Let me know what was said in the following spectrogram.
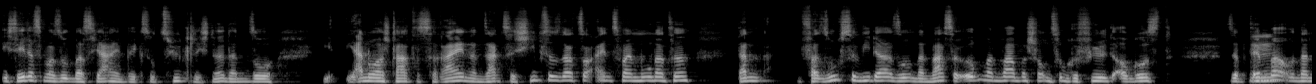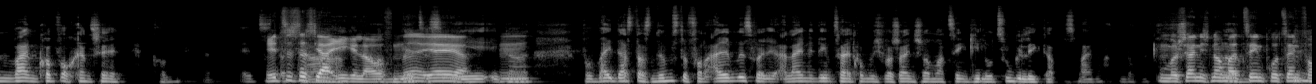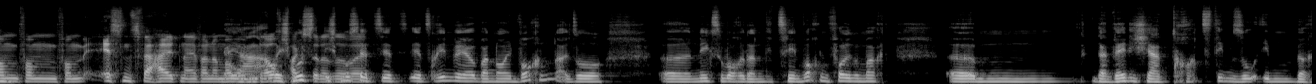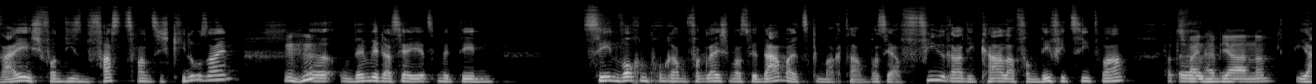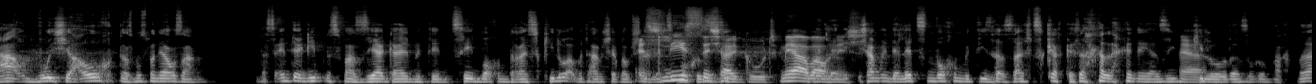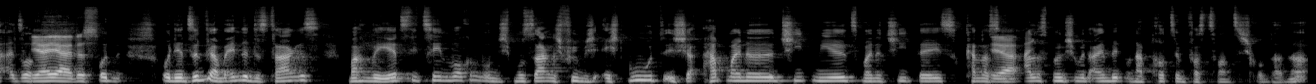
ich sehe das mal so übers Jahr hinweg, so zyklisch, ne? Dann so, Januar startest du rein, dann sagst du, schiebst du das so ein, zwei Monate, dann versuchst du wieder so und dann warst du irgendwann war aber schon so gefühlt August, September mhm. und dann war im Kopf auch ganz schnell, komm, jetzt, jetzt ist das Jahr, Jahr eh gelaufen, ne? Ja, ja. Eh egal. Mhm. Wobei das das Dümmste von allem ist, weil allein in dem Zeitraum ich wahrscheinlich noch mal 10 Kilo zugelegt habe bis Weihnachten. Und wahrscheinlich noch mal ähm, 10% vom, vom, vom Essensverhalten einfach noch mal ja, oben drauf ich muss, oder ich so. Muss jetzt, jetzt, jetzt reden wir ja über neun Wochen, also äh, nächste Woche dann die 10 Wochen voll gemacht. Ähm, dann werde ich ja trotzdem so im Bereich von diesen fast 20 Kilo sein. Mhm. Äh, und wenn wir das ja jetzt mit den zehn Wochen Programm vergleichen, was wir damals gemacht haben, was ja viel radikaler vom Defizit war. Vor zweieinhalb ähm, Jahren, ne? Ja, und wo ich ja auch, das muss man ja auch sagen, das Endergebnis war sehr geil mit den zehn Wochen 30 Kilo, aber da habe ich ja, glaube ich, Es liest Woche sich halt gut, mehr aber auch nicht. Ich habe in der letzten Woche mit dieser Salzkacke da alleine ja sieben ja. Kilo oder so gemacht. Ne? Also, ja, ja, das. Und, und jetzt sind wir am Ende des Tages, machen wir jetzt die zehn Wochen und ich muss sagen, ich fühle mich echt gut. Ich habe meine Cheat Meals, meine Cheat Days, kann das ja. alles Mögliche mit einbinden und habe trotzdem fast 20 runter. Ne?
